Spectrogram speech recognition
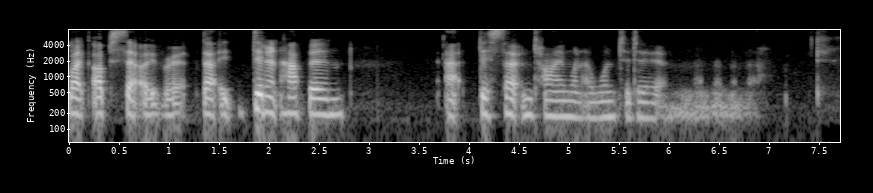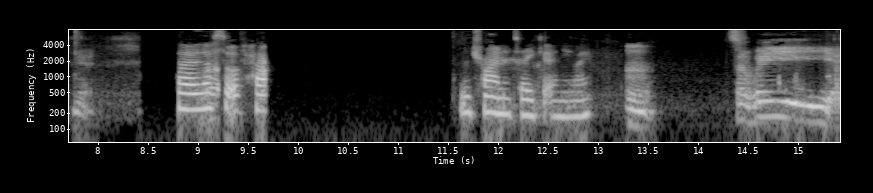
like upset over it that it didn't happen at this certain time when I wanted it. Yeah. So that's sort of how I'm trying to take it anyway. Mm. So we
